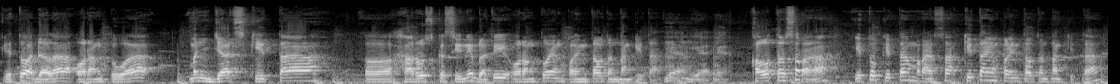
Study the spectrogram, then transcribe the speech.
itu adalah orang tua menjudge kita eh, harus ke sini berarti orang tua yang paling tahu tentang kita Iya, iya, iya. Kalau terserah, itu kita merasa kita yang paling tahu tentang kita,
